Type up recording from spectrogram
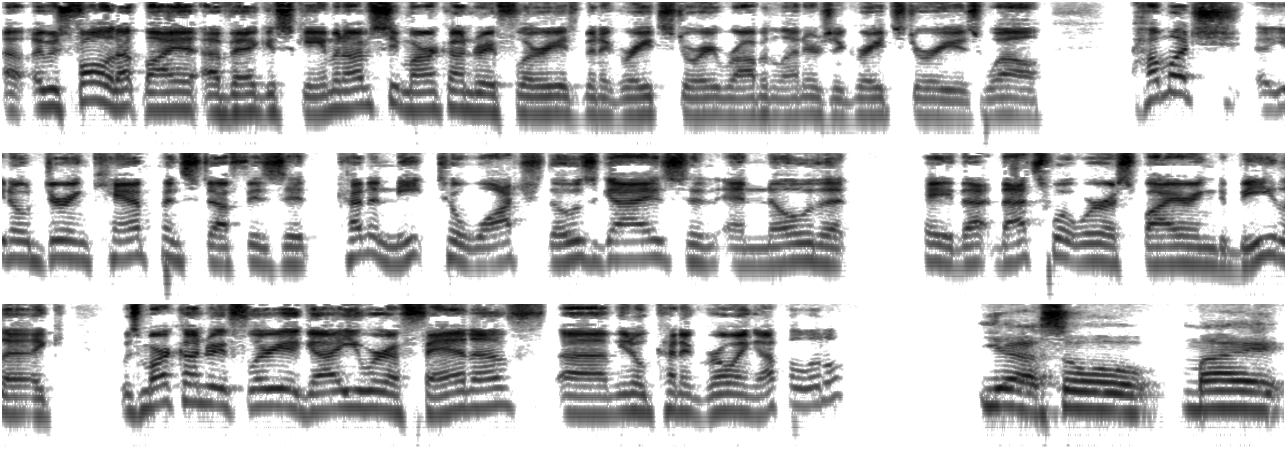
uh, it was followed up by a, a Vegas game, and obviously Marc Andre Fleury has been a great story. Robin Lehner's a great story as well. How much, you know, during camp and stuff, is it kind of neat to watch those guys and, and know that, hey, that that's what we're aspiring to be? Like, was Marc Andre Fleury a guy you were a fan of, um, you know, kind of growing up a little? Yeah, so my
